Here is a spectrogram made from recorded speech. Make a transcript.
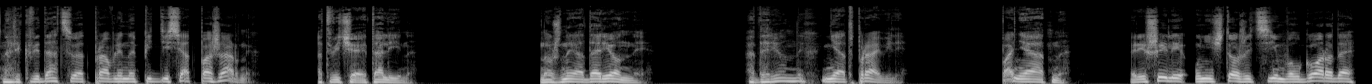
На ликвидацию отправлено 50 пожарных, отвечает Алина. Нужны одаренные. Одаренных не отправили. Понятно. Решили уничтожить символ города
